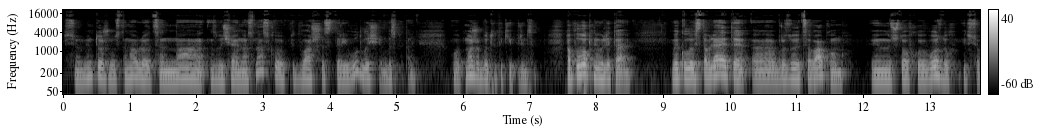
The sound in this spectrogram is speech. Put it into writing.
Все, він теж встановлюється на звичайну оснастку під ваші старі вудлища без питань. От, може бути такий принцип. Поплавок не вилітає. Ви коли вставляєте, е, образується вакуум, він відштовхує воздух і все.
